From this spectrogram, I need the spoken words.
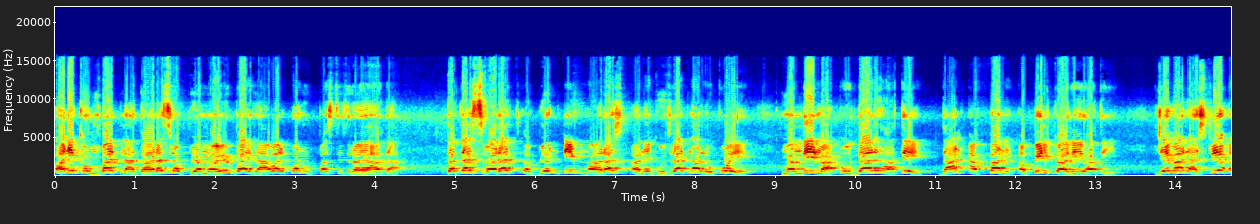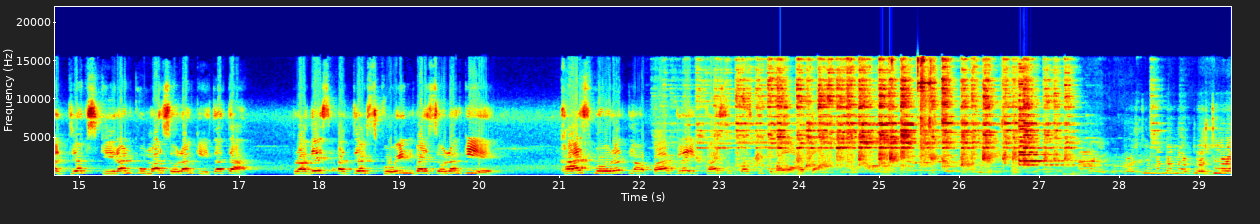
અને ખંભાતના ધારાસભ્ય મયુરભાઈ રાવલ પણ ઉપસ્થિત રહ્યા હતા તથા સ્વરાજ અભિયાન ટીમ મહારાષ્ટ્ર અને ગુજરાતના લોકોએ મંદિરમાં ઉદાર હાથે દાન આપવાની અપીલ કરી હતી, જેમાં રાષ્ટ્રીય અધ્યક્ષ કિરણ કુમાર સોલંકી તથા પ્રદેશ અધ્યક્ષ ગોવિંદભાઈ સોલંકીએ ખાસ મુહૂર્તમાં ભાગ લઈ ખાસ ઉપસ્થિત રહ્યા હતા. ટ્રસ્ટી મંડળના ટ્રસ્ટીઓ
